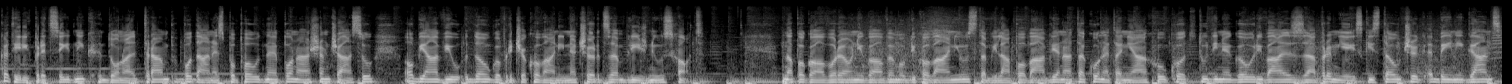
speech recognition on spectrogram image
katerih predsednik Donald Trump bo danes popovdne po našem času objavil dolgo pričakovani načrt za Bližnji vzhod. Na pogovore o njegovem oblikovanju sta bila povabljena tako Netanjahu kot tudi njegov rival za premijski stolček Benny Gantz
